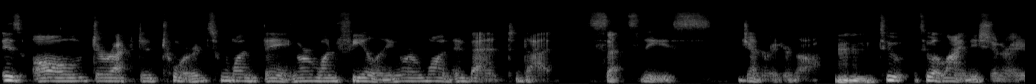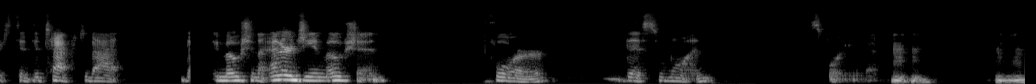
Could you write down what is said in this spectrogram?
is all directed towards one thing or one feeling or one event that sets these generators off Mhm. to to align these generators to detect that, that emotion that energy in motion for this one sporting event Mm-hmm. Mm-hmm.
